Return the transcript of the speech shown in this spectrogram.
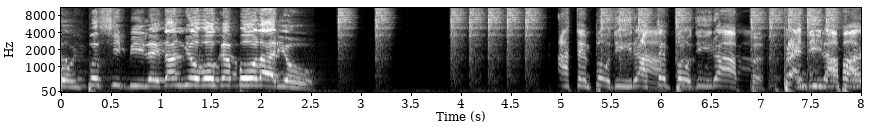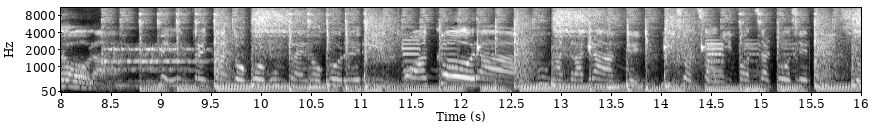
Impossibile dal mio vocabolario. A tempo di rap, a tempo di rap, prendi la parola. Mentre intanto come un treno corre il ritmo ancora. Un'altra grande risorsa di forza al tuo servizio.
